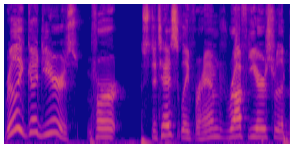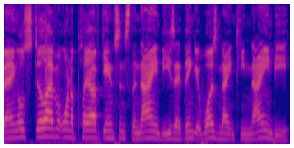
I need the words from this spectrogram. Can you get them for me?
Really good years for statistically for him. Rough years for the Bengals. Still haven't won a playoff game since the 90s. I think it was 1990.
